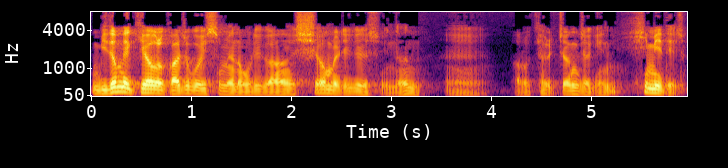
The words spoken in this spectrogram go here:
믿음의 기억을 가지고 있으면 우리가 시험을 이길 수 있는 예, 바로 결정적인 힘이 되죠.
